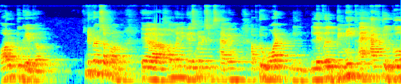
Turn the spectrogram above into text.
all together depends upon uh, how many basements it's having up to what level beneath i have to go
